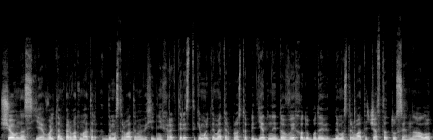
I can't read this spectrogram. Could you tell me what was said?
Що в нас є? Вольтампер ваттметр демонструватиме вихідні характеристики. Мультиметр просто під'єднаний до виходу, буде демонструвати частоту сигналу,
